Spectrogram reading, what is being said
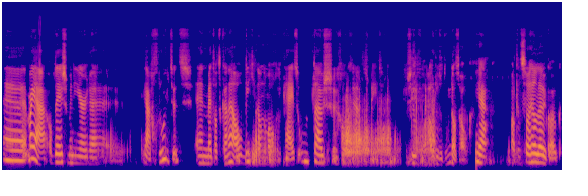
Eh, maar ja, op deze manier eh, ja, groeit het. En met dat kanaal bied je dan de mogelijkheid om thuis gewoon gratis mee te doen. Dus heel veel ouderen doen dat ook. Ja, oh, dat is wel heel leuk ook.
